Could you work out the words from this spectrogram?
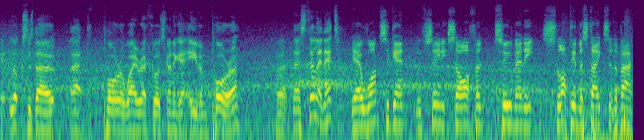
It looks as though that poor away record's going to get even poorer, but they're still in it. Yeah, once again, we've seen it so often. Too many sloppy mistakes at the back.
